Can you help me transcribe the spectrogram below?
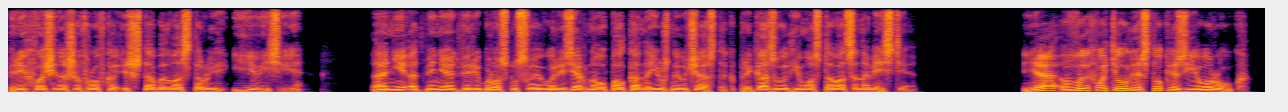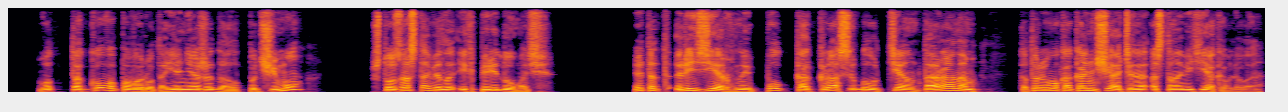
перехвачена шифровка из штаба 22-й Ювисии. Они отменяют переброску своего резервного полка на южный участок, приказывают ему оставаться на месте». Я выхватил листок из его рук. Вот такого поворота я не ожидал. Почему? Что заставило их передумать? Этот резервный полк как раз и был тем тараном, который мог окончательно остановить Яковлева.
